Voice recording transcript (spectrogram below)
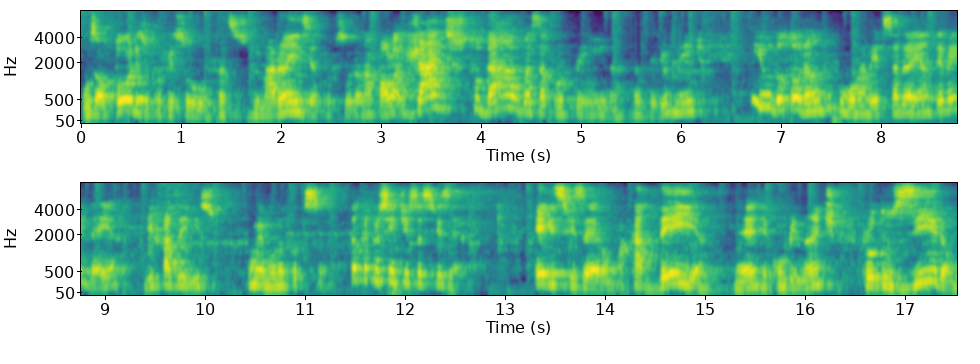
Os autores, o professor Francisco Guimarães e a professora Ana Paula, já estudavam essa proteína anteriormente e o doutorando, o Mohamed Sadrayan, teve a ideia de fazer isso com uma imunotoxina. Então, o que, é que os cientistas fizeram? Eles fizeram uma cadeia né, recombinante, produziram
